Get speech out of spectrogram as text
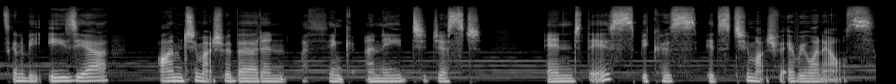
It's going to be easier. I'm too much of a burden. I think I need to just end this because it's too much for everyone else,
